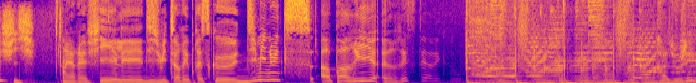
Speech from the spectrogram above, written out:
RFI. RFI, les 18h et presque 10 minutes à Paris. Restez avec nous. Radio G.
